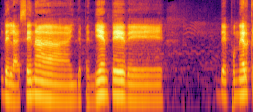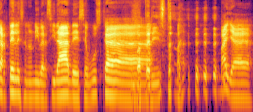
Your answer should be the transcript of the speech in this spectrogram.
de la escena independiente, de, de poner carteles en universidades, se busca... Baterista. vaya,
